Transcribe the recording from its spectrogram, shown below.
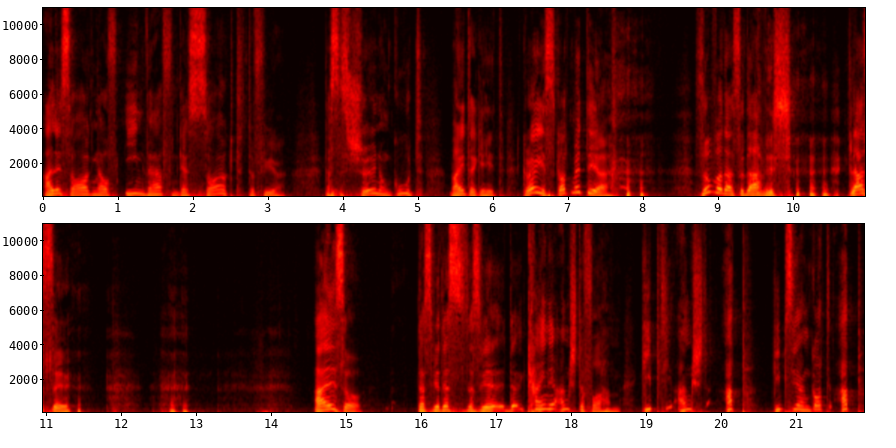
alle Sorgen auf ihn werfen, der sorgt dafür, dass es schön und gut weitergeht. Grace, Gott mit dir. Super, dass du da bist. Klasse. Also, dass wir, das, dass wir keine Angst davor haben. Gib die Angst ab. Gib sie an Gott ab.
